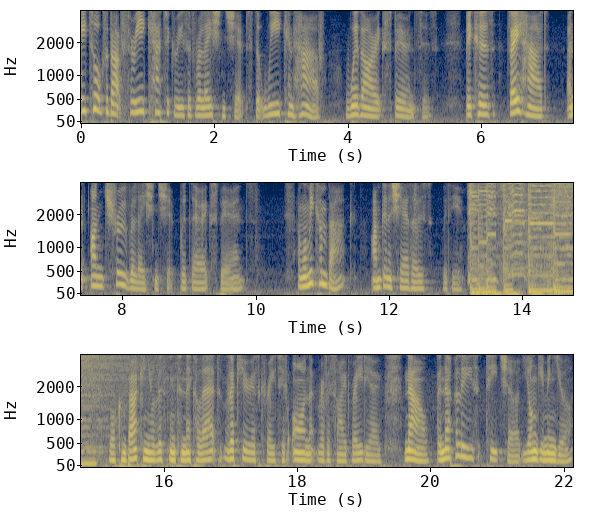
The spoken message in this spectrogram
he talks about three categories of relationships that we can have with our experiences because they had an untrue relationship with their experience. And when we come back, I'm going to share those with you. Welcome back, and you're listening to Nicolette, the Curious Creative on Riverside Radio. Now, the Nepalese teacher Yongey Mingyur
